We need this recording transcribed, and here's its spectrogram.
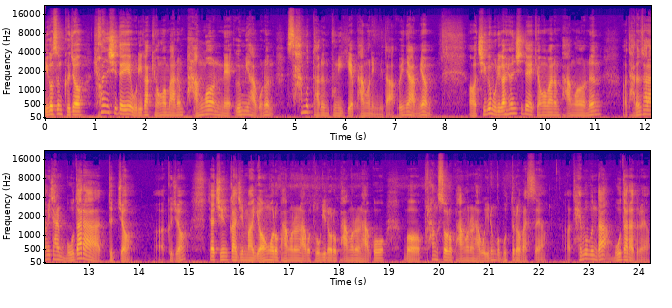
이것은 그저 현 시대에 우리가 경험하는 방언의 의미하고는 사뭇 다른 분위기의 방언입니다. 왜냐하면 어, 지금 우리가 현 시대에 경험하는 방언은 어, 다른 사람이 잘 못 알아듣죠. 어, 그죠? 제가 지금까지 막 영어로 방언을 하고 독일어로 방언을 하고 뭐 프랑스어로 방언을 하고 이런 거 못 들어봤어요. 어, 대부분 다 못 알아들어요.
